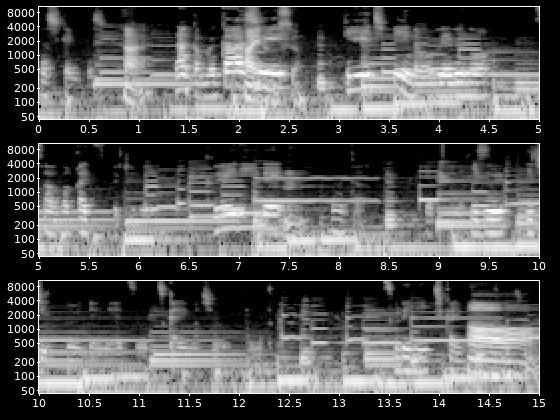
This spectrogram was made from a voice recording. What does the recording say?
確かに確かに。はい。なんか昔す、よ。PHP のウェブのサーバー書いてた時に、クエリでうなんかやつの is ディジットみたいなやつを使いましょうとか、それに近いん、ああ。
